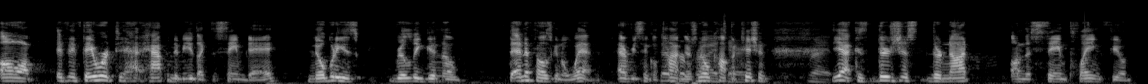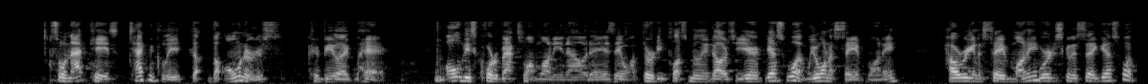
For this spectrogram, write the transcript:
oh, if, if they were to ha- happen to be like the same day, nobody's really gonna. The NFL is gonna win every single They're time. There's no competition. Right. Yeah, because there's just they're not on the same playing field. So in that case, technically, the, the owners could be like, hey, all these quarterbacks want money nowadays. They want 30 plus million dollars a year. Guess what? We want to save money. How are we going to save money? We're just going to say, guess what?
